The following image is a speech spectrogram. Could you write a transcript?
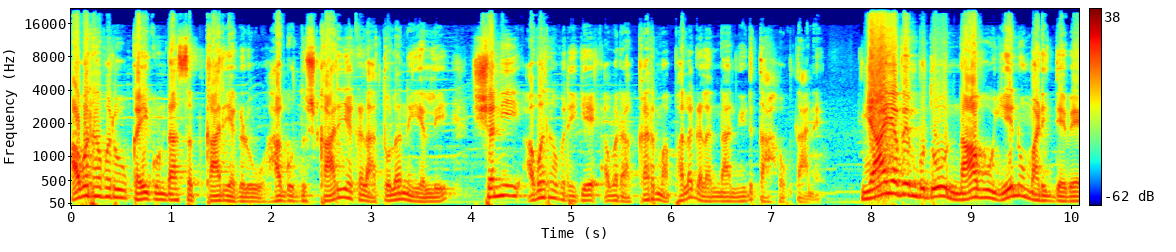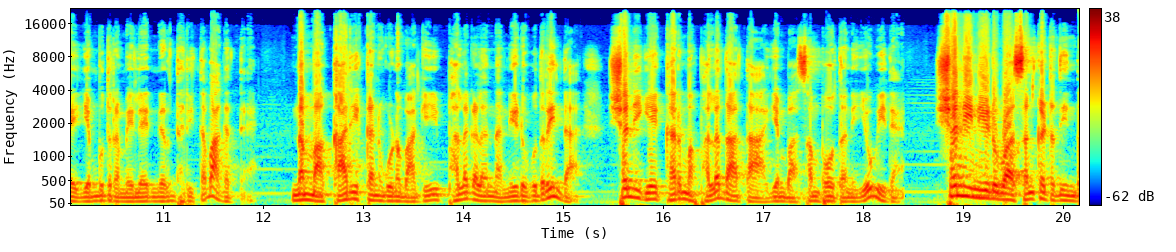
ಅವರವರು ಕೈಗೊಂಡ ಸತ್ಕಾರ್ಯಗಳು ಹಾಗೂ ದುಷ್ಕಾರ್ಯಗಳ ತುಲನೆಯಲ್ಲಿ ಶನಿ ಅವರವರಿಗೆ ಅವರ ಕರ್ಮ ಫಲಗಳನ್ನು ನೀಡುತ್ತಾ ಹೋಗ್ತಾನೆ. ನ್ಯಾಯವೆಂಬುದು ನಾವು ಏನು ಮಾಡಿದ್ದೇವೆ ಎಂಬುದರ ಮೇಲೆ ನಿರ್ಧರಿತವಾಗತ್ತೆ. ನಮ್ಮ ಕಾರ್ಯಕ್ಕನುಗುಣವಾಗಿ ಫಲಗಳನ್ನು ನೀಡುವುದರಿಂದ ಶನಿಗೆ ಕರ್ಮ ಫಲದಾತ ಎಂಬ ಸಂಬೋಧನೆಯೂ ಇದೆ. ಶನಿ ನೀಡುವ ಸಂಕಟದಿಂದ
